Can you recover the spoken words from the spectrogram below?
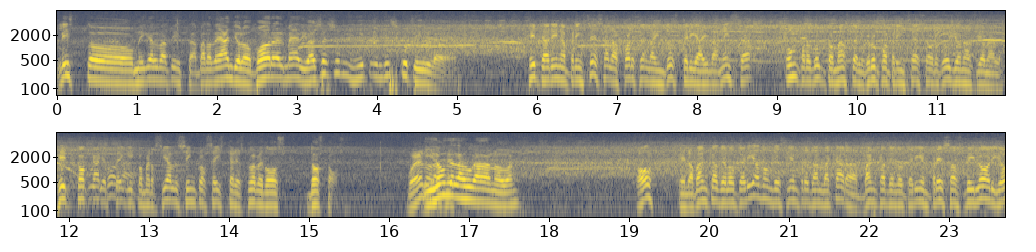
Listo, Miguel Batista. Para De Angelo por el medio. Ese es un hit indiscutible. Hit Harina Princesa, la fuerza en la industria y la mesa. Un producto más del Grupo Princesa Orgullo Nacional. Hit Coca-Cola. Peggy Comercial 5639222. Bueno, ¿Y dónde la jugada no va? Oh, en la banca de lotería donde siempre dan la cara. Banca de lotería Empresas Vilorio.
